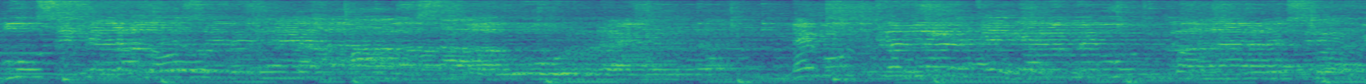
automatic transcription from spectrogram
muusitella nousemme aasta urren. Me mutkan näyte käymme mutkan näyksemme,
